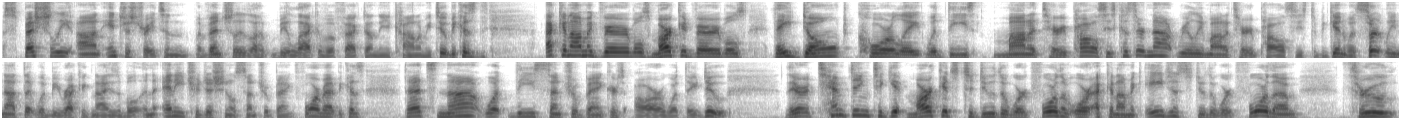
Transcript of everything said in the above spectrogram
especially on interest rates, and eventually there'll be a lack of effect on the economy too, because economic variables, market variables, they don't correlate with these monetary policies because they're not really monetary policies to begin with. Certainly not that would be recognizable in any traditional central bank format because that's not what these central bankers are, what they do. They're attempting to get markets to do the work for them or economic agents to do the work for them through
